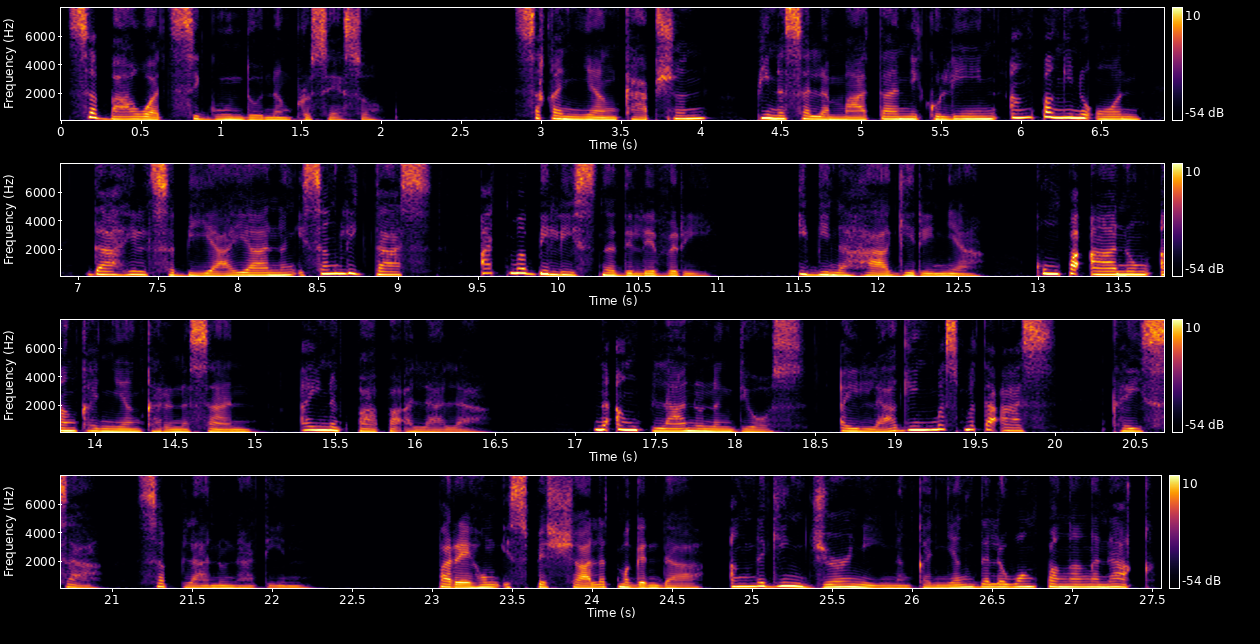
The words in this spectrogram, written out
sa bawat segundo ng proseso. Sa kanyang caption, pinasalamatan ni Colleen ang Panginoon dahil sa biyaya ng isang ligtas at mabilis na delivery. Ibinahagi rin niya kung paanong ang kanyang karanasan ay nagpapaalala na ang plano ng Diyos ay laging mas mataas kaysa sa plano natin. Parehong espesyal at maganda ang naging journey ng kanyang dalawang panganganak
